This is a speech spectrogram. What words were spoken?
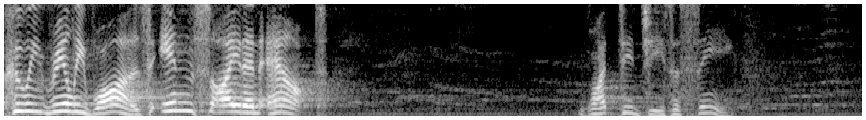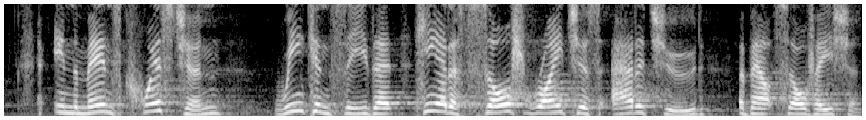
who he really was, inside and out. What did Jesus see? In the man's question, we can see that he had a self righteous attitude about salvation.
